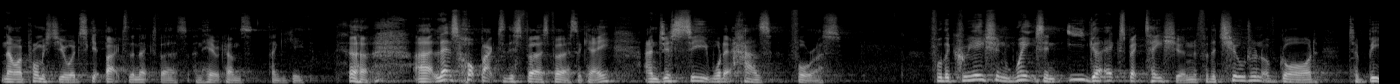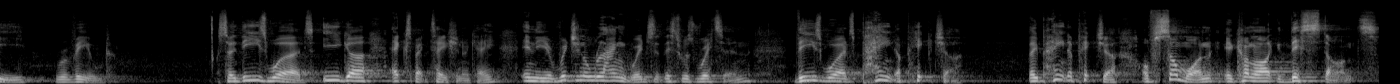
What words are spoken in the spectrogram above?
Now, I promised you I'd skip back to the next verse, and here it comes. Thank you, Keith. uh, let's hop back to this first verse, okay, and just see what it has for us. For the creation waits in eager expectation for the children of God to be revealed. So these words, eager expectation, okay, in the original language that this was written, these words paint a picture. They paint a picture of someone in kind of like this stance.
